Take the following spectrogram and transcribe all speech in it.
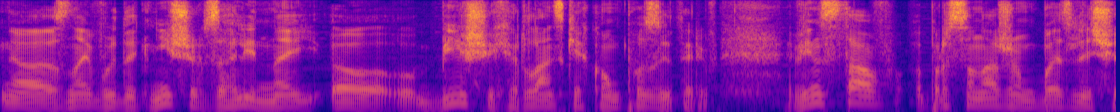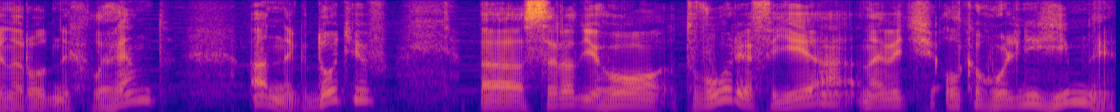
з найвидатніших, взагалі найбільших ірландських композиторів. Він став персонажем безлічі народних легенд, анекдотів. Е, серед його творів є навіть алкогольні гімни.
